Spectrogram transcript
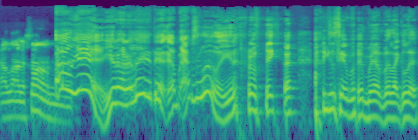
a lot of songs. on Oh yeah, you know what I mean. Absolutely, you know what I mean. I just can't remember, like, look,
